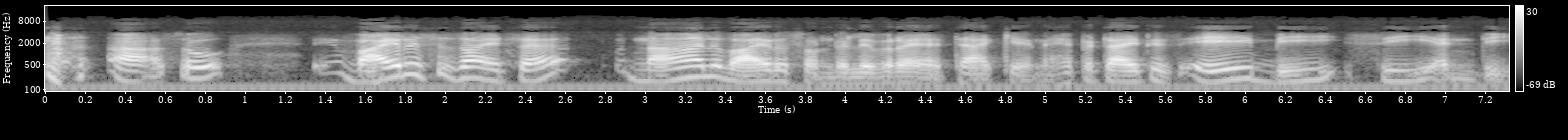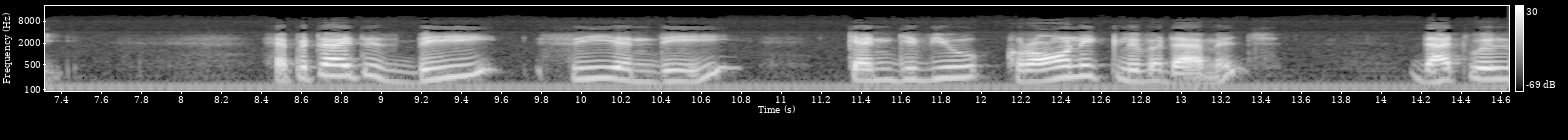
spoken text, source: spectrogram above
സോ വൈറസസ് ആയിട്ട് നാല് വൈറസ് ഉണ്ട് ലിവറെ അറ്റാക്ക് ചെയ്യുന്ന hepatitis A B C and D hepatitis B C and D can give you chronic liver damage that will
